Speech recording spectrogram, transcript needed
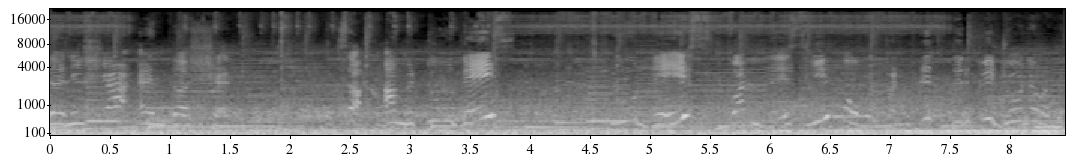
தனிஷா அண்ட் தர்ஷன். ஸோ அங்கே டூ டேஸ் டூ டேஸ் வந்து ஸ்லீப் ஓவர் பண்ணிட்டு திருப்பி ஜோஜா வந்து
